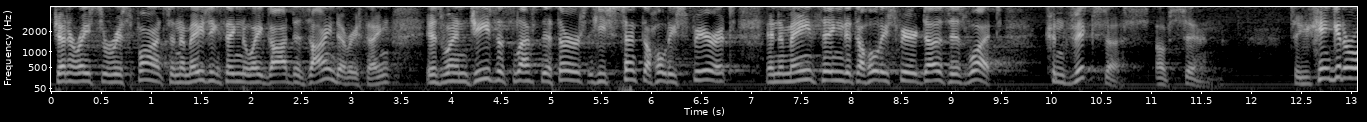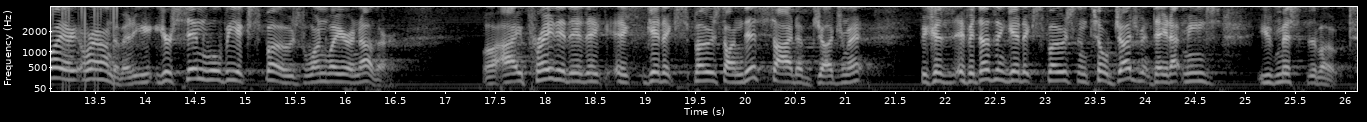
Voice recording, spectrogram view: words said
generates a response. An amazing thing, the way God designed everything, is when Jesus left the earth, He sent the Holy Spirit, and the main thing that the Holy Spirit does is what? Convicts us of sin. So you can't get around of it. Your sin will be exposed one way or another. Well, I pray that it, it, it get exposed on this side of judgment, because if it doesn't get exposed until judgment day, that means you've missed the boat.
